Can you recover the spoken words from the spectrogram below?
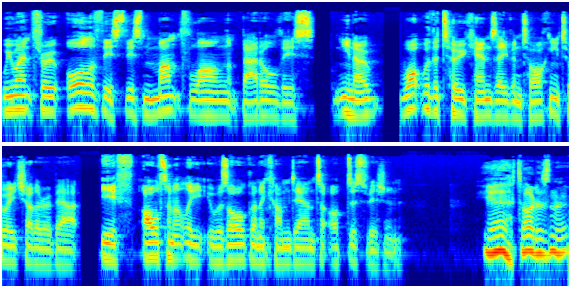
We went through all of this, this month long battle, this, you know, what were the two Kens even talking to each other about if ultimately it was all going to come down to Optus Vision? Yeah, it's odd, isn't it?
